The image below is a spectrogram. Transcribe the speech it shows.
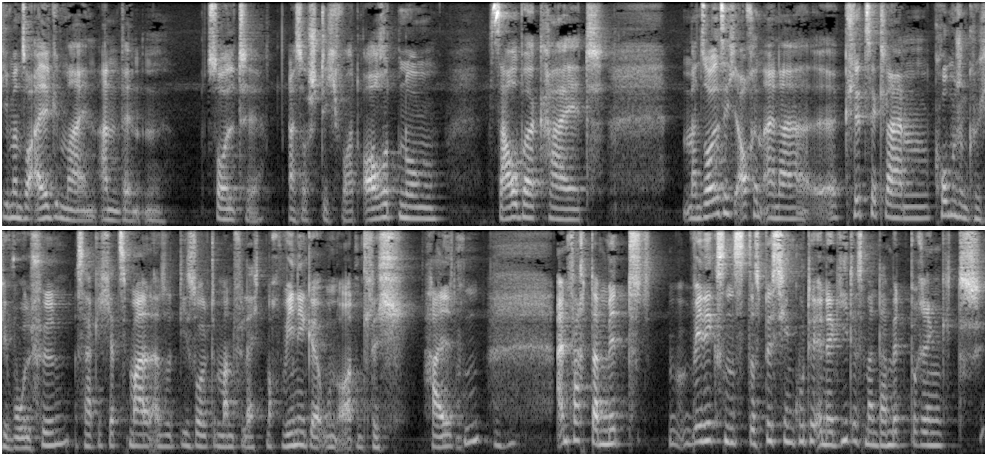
die man so allgemein anwenden sollte. Also Stichwort Ordnung, Sauberkeit. Man soll sich auch in einer äh, klitzekleinen komischen Küche wohlfühlen, sage ich jetzt mal. Also die sollte man vielleicht noch weniger unordentlich halten. Mhm. Einfach damit wenigstens das bisschen gute Energie, das man da mitbringt,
